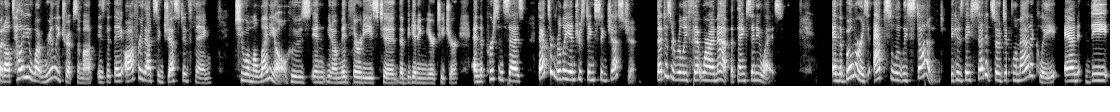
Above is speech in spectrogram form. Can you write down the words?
But I'll tell you what really trips them up is that they offer that suggestive thing to a millennial who's in, you know, mid 30s to the beginning year teacher. And the person says, that's a really interesting suggestion. That doesn't really fit where I'm at, but thanks anyways. And the boomer is absolutely stunned because they said it so diplomatically, and the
